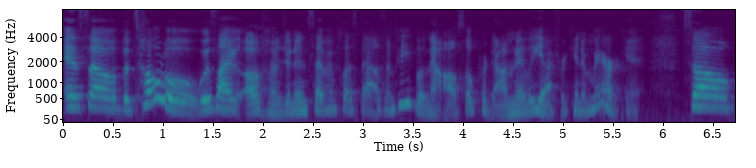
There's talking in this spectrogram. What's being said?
And so the total was like 107 plus thousand people. Now, also predominantly African American. So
